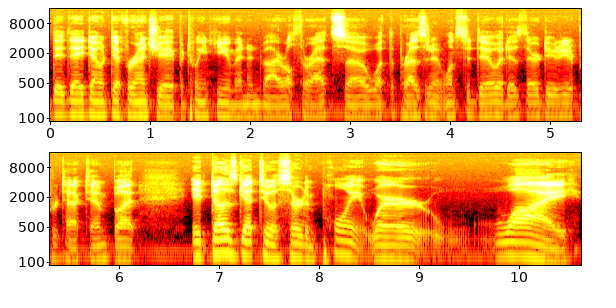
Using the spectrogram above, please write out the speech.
they, they don't differentiate between human and viral threats. So what the president wants to do, it is their duty to protect him, but it does get to a certain point where why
